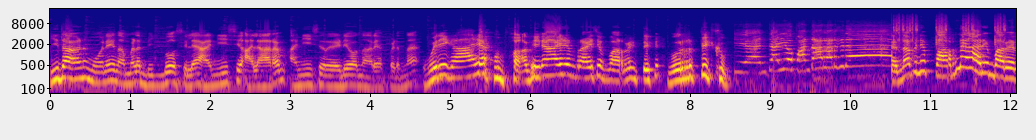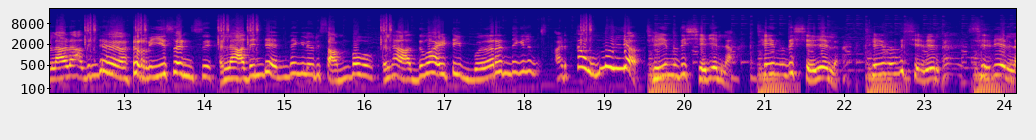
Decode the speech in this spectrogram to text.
ഇതാണ് മോനെ നമ്മളെ ബിഗ് ബോസിലെ അനീഷ് അലാറം അനീഷ് റേഡിയോ എന്ന് അറിയപ്പെടുന്ന ഒരു കാര്യം പതിനായിരം പ്രാവശ്യം പറഞ്ഞിട്ട് വെറുപ്പിക്കും. എന്നാ പിന്നെ പറഞ്ഞ കാര്യം പറയാം. അല്ലാതെ അതിന്റെ റീസൺസ് അല്ല അതിന്റെ എന്തെങ്കിലും ഒരു സംഭവം അല്ല അതുമായിട്ട് ഈ വേറെ എന്തെങ്കിലും അടുത്ത ഒന്നുമില്ല. ചെയ്യുന്നത് ശരിയല്ല. ചെയ്യുന്നത് ശരിയല്ല. ചെയ്യുന്നത് ശരിയല്ല. ശരിയല്ല.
